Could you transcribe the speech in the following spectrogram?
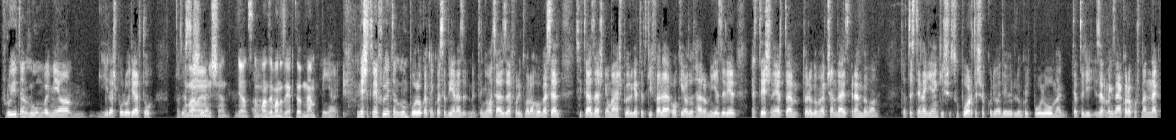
Fruit and Loom, vagy mi a híres pólógyártó, az összes van ilyen... is, ja, az nem, van, van azért több, nem? Igen. Mindenesetre ilyen Fluent and lumpólókat még veszed ilyen, mint 800 ezer forint valahol veszed, szitázás, nyomás, pörgeted kifele, oké, okay, adott 3-4 ezerért, ezt teljesen értem, pörög a merchandise, rendben van. Tehát ez tényleg ilyen kis support, és akkor jaj, de örülünk, hogy póló, meg, tehát, hogy így, meg zenekarok most mennek,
